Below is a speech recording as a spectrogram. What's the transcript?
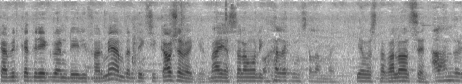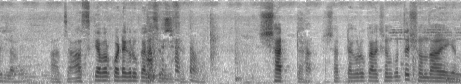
কাবির কাদের এগ্রান্ড ডেয়ারি ফার্মে। আমরা দেখছি কাউসার ভাইকে। ভাই আসসালামু আলাইকুম। ওয়ালাইকুম সালাম ভাই। কি অবস্থা? ভালো আছেন? আলহামদুলিল্লাহ ভাই। আচ্ছা আজকে আবার কয়টা গরু কালেকশন সাতটা ষাটটা ষাটটা গরু কালেকশন করতে সন্ধ্যা হয়ে গেল।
